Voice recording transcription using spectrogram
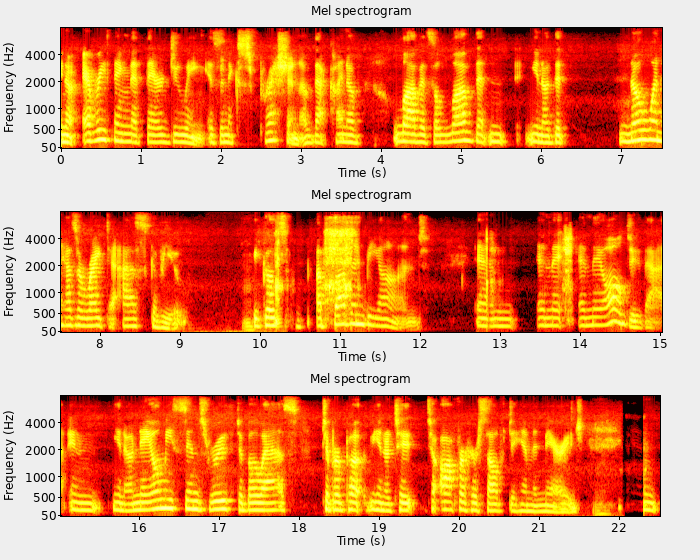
you know, everything that they're doing is an expression of that kind of love. It's a love that, you know, that no one has a right to ask of you. Hmm. It goes above and beyond. And, and they, and they all do that. And, you know, Naomi sends Ruth to Boaz to propose, you know, to, to offer herself to him in marriage. Hmm. And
